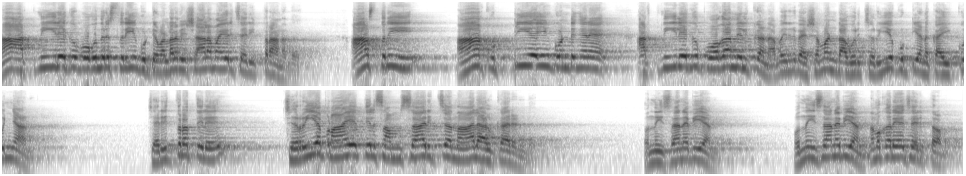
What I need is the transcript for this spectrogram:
ആ അഗ്നിയിലേക്ക് പോകുന്ന ഒരു സ്ത്രീയും കുട്ടിയും വളരെ വിശാലമായ ഒരു ചരിത്രമാണത്. ആ സ്ത്രീ ആ കുട്ടിയെയും കൊണ്ടിങ്ങനെ അഗ്നിയിലേക്ക് പോകാൻ നിൽക്കുകയാണ്. അപ്പം ഇതിന് വിഷമം ഉണ്ടാകും ഒരു ചെറിയ കുട്ടിയാണ് കൈക്കുഞ്ഞാണ്. ചരിത്രത്തിൽ ചെറിയ പ്രായത്തിൽ സംസാരിച്ച നാലാൾക്കാരുണ്ട് ഒന്ന് ഈസാ നബിയാണ്. ഒന്ന് ഈസാ നബിയാണ്. നമുക്കറിയാം ചരിത്രം.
